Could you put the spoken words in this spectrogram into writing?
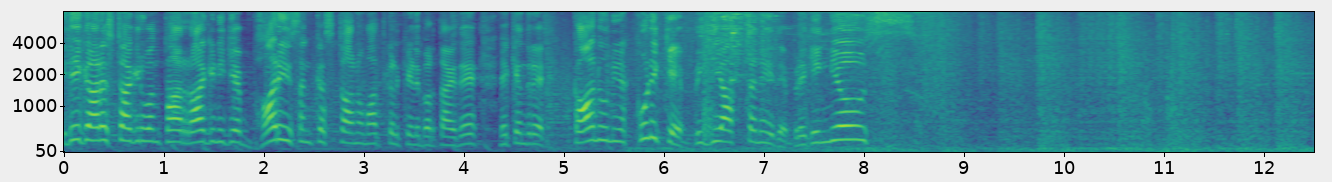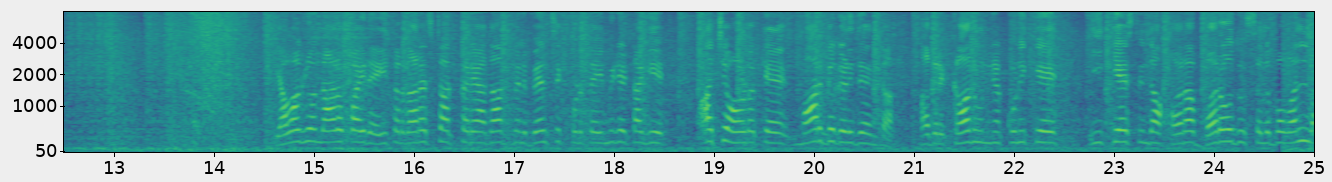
ಇದೀಗ ಅರೆಸ್ಟ್ ಆಗಿರುವಂತಹ ರಾಗಿಣಿಗೆ ಭಾರಿ ಸಂಕಷ್ಟ ಅನ್ನೋ ಮಾತುಗಳು ಕೇಳಿ ಬರ್ತಾ ಇದೆ. ಯಾಕೆಂದ್ರೆ ಕಾನೂನಿನ ಕುಣಿಕೆ ಬಿಗಿ ಆಗ್ತಾನೆ ಇದೆ. Breaking news. ಯಾವಾಗಲೂ ಒಂದು ಆರೋಪ ಇದೆ. ಈ ಥರದ ಅರೆಸ್ಟ್ ಆಗ್ತಾರೆ. ಅದಾದ್ಮೇಲೆ ಬೇಲ್ ಸಿಕ್ಬಿಡುತ್ತೆ. ಇಮಿಡಿಯೇಟ್ ಆಗಿ ಆಚೆ ಹೊರಡೋಕ್ಕೆ ಮಾರ್ಗಗಳಿದೆ ಅಂತ. ಆದರೆ ಕಾನೂನಿನ ಕುಣಿಕೆ ಈ ಕೇಸ್ನಿಂದ ಹೊರ ಬರೋದು ಸುಲಭವಲ್ಲ.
